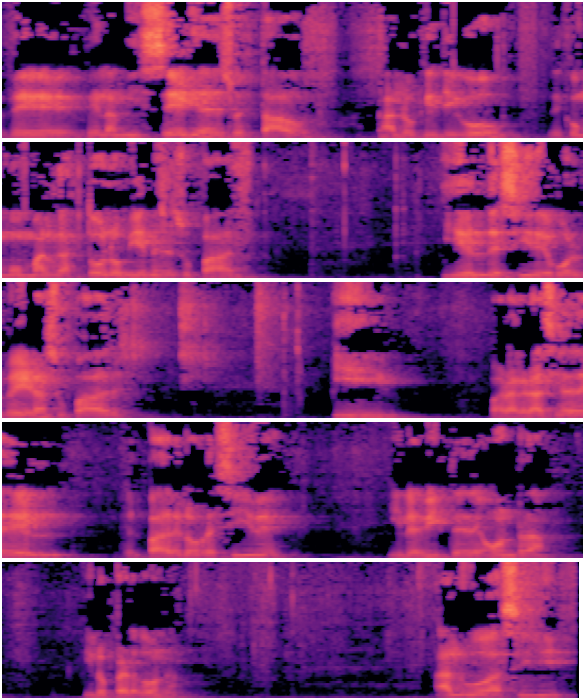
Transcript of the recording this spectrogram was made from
Ve, ve la miseria de su estado, a lo que llegó, de cómo malgastó los bienes de su padre, y él decide volver a su padre, y para gracia de él, el padre lo recibe y le viste de honra y lo perdona. Algo así,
